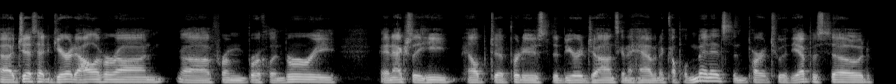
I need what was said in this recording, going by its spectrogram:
uh, just had Garrett Oliver on uh, from Brooklyn Brewery. And actually, he helped to produce the beer John's going to have in a couple minutes in part two of the episode.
